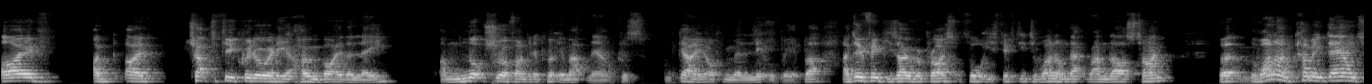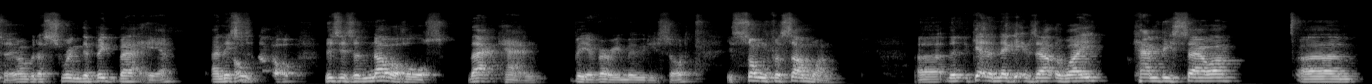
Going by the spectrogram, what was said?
I've I've, I've chucked a few quid already at home by the Lee. I'm not sure if I'm going to put him up now because I'm going off him a little bit, but I do think he's overpriced at 40, 50 to 1 on that run last time. But the one I'm coming down to, I'm going to swing the big bat here. And this, oh. is, another, this is another horse that can be a very moody sod. Is Song for Someone. Uh, the, get the negatives out of the way. Can be sour. Um,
